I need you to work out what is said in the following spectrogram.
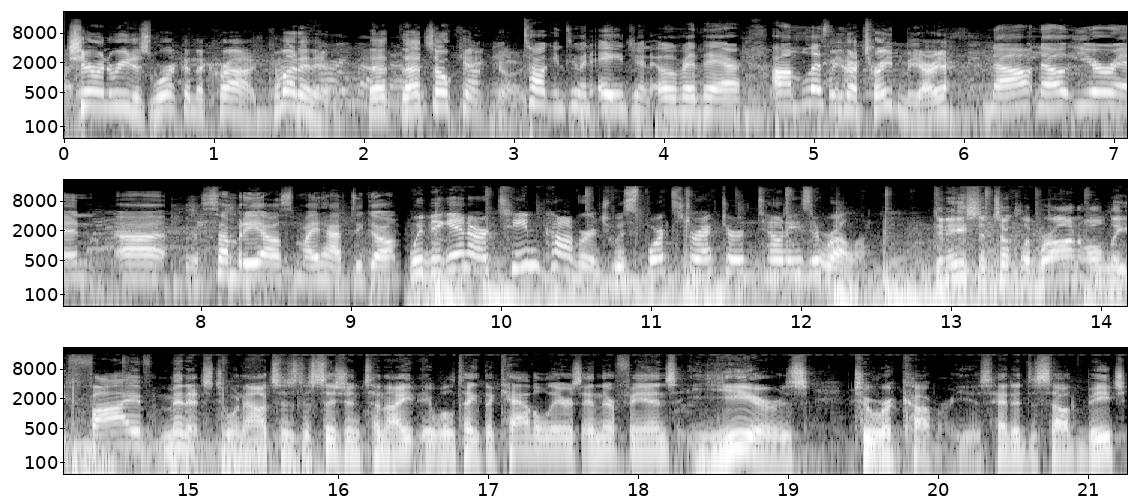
Sharon Reed is working the crowd. Come on in here. That, that's okay, Coach. talking to an agent over there. Um, Well, listen, you're not trading me, are you? no, no, you're in. Uh, somebody else might have to go. We begin our team coverage with sports director Tony Zarrella. Denise, it took LeBron only five minutes to announce his decision tonight. It will take the Cavaliers and their fans years to recover. He is headed to South Beach,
